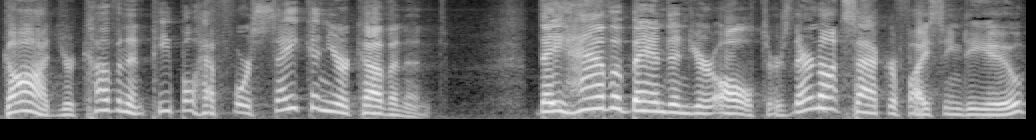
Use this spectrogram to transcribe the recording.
God, your covenant people, have forsaken your covenant. They have abandoned your altars. They're not sacrificing to you.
